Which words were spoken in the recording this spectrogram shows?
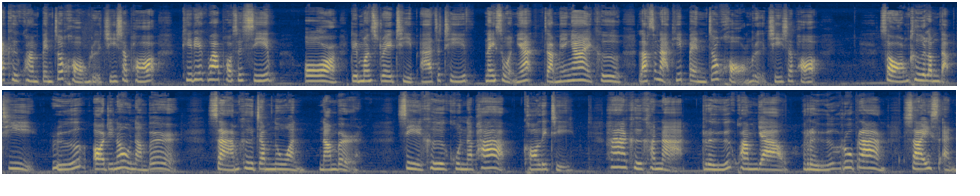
กคือความเป็นเจ้าของหรือชี้เฉพาะ ที่เรียกว่า possessive or demonstrative adjective ในส่วนนี้จำง่ายๆ คือลักษณะที่เป็นเจ้าของหรือชี้เฉพาะ 2 คือลำดับที่ หรือ ordinal number 3 คือจำนวน number 4 คือคุณภาพ quality 5 คือขนาดหรือความยาว หรือรูปร่าง size and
